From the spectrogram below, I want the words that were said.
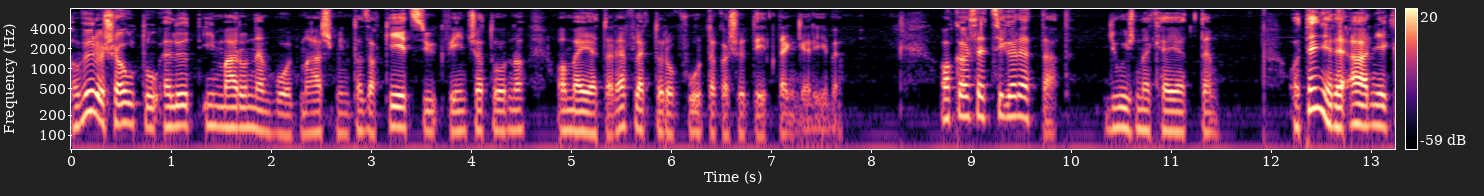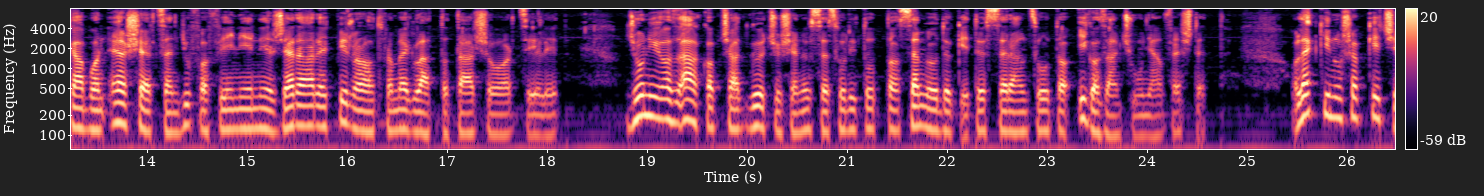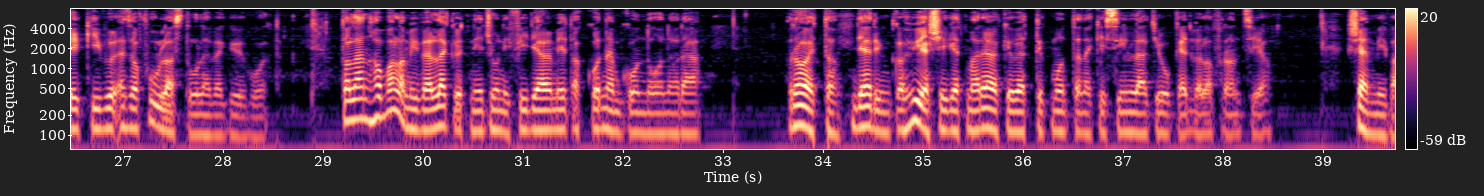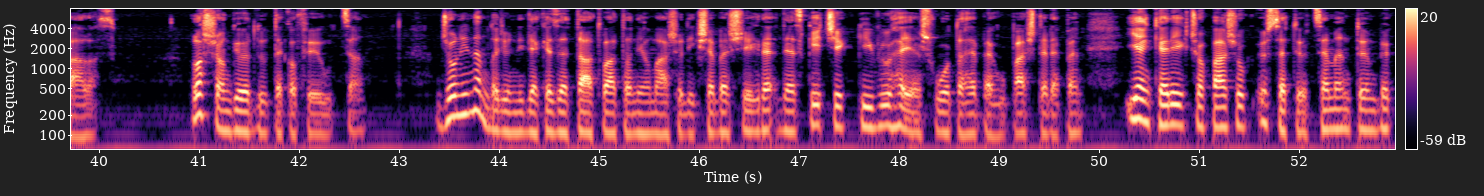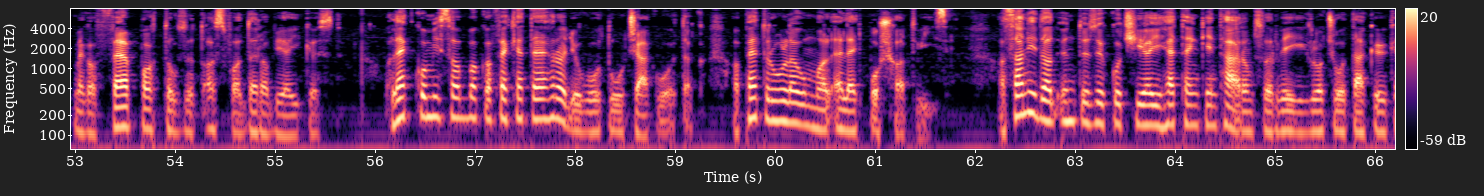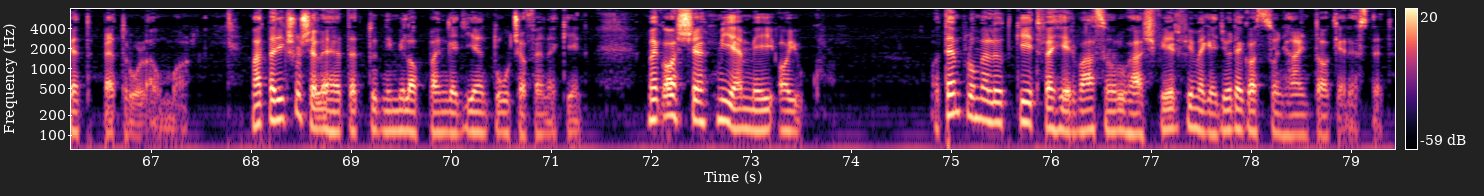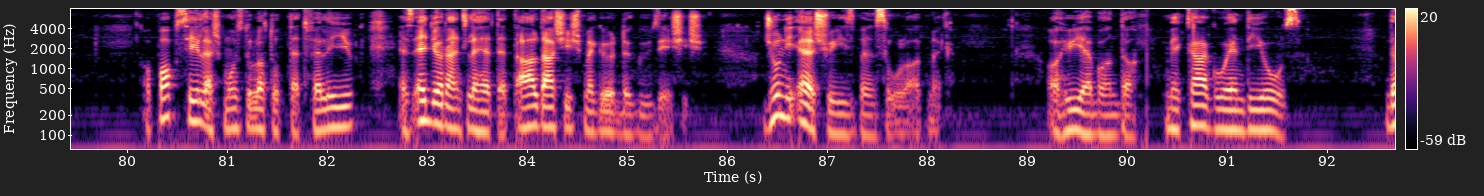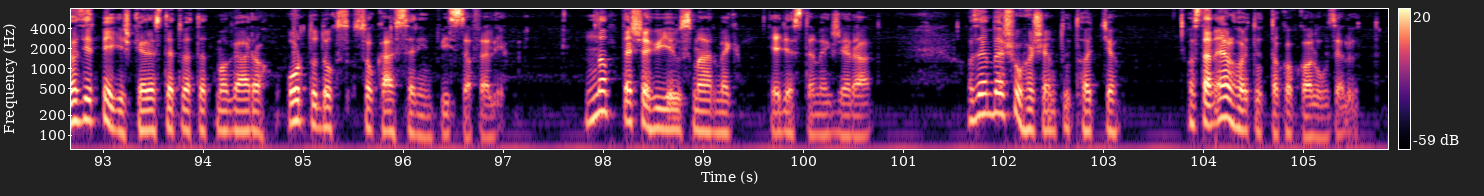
A vörös autó előtt immáron nem volt más, mint az a két szűk fénycsatorna, amelyet a reflektorok fúrtak a sötét tengerébe. Akarsz egy cigarettát? Gyújtsd meg helyettem. A tenyere árnyékában elsercent gyufa fényénél Zserár egy pillanatra meglátta társa arcélét. Johnny az állkapcsát görcsösen összeszorította, szemöldökét összeráncolta, igazán csúnyán festett. A legkínosabb kétségkívül ez a fullasztó levegő volt. Talán ha valamivel lekötné Johnny figyelmét, akkor nem gondolna rá. Rajta, gyerünk, a hülyeséget már elkövettük, mondta neki színlelt jókedvel a francia. Semmi válasz. Lassan gördültek a főutcán. Johnny nem nagyon igyekezett átváltani a második sebességre, de ez kétség kívül helyes volt a hepehupás terepen. Ilyen kerékcsapások, összetört cementömbök meg a felpattogzott aszfalt darabjai közt. A legkomiszabbak a fekete, ragyogó tócsák voltak, a petróleummal el egy poshat víz. A Sanidad öntözőkocsiai hetenként háromszor végiglocsolták őket petróleummal. Márpedig sose lehetett tudni, mi lappang egy ilyen tócsa fenekén. Meg az se, milyen mély ajuk. A templom előtt két fehér vászonruhás férfi meg egy öregasszony hányta a keresztet. A pap széles mozdulatot tett feléjük, ez egyaránt lehetett áldás is, meg ördögűzés is. Johnny első ízben szólalt meg. A hülye banda, még Kágo Dióz. De azért mégis keresztet vetett magára, ortodox szokás szerint visszafelé. Na, te se hülyeülsz már meg, jegyezte meg Zserált. Az ember sohasem tudhatja. Aztán elhajtottak a kalóz előtt.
